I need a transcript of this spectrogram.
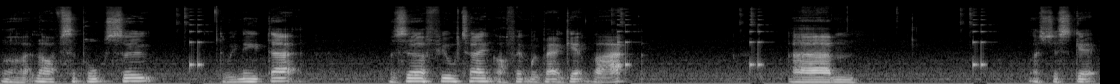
Right, life support suit. Do we need that? Reserve fuel tank. I think we better get that. Um, let's just get.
